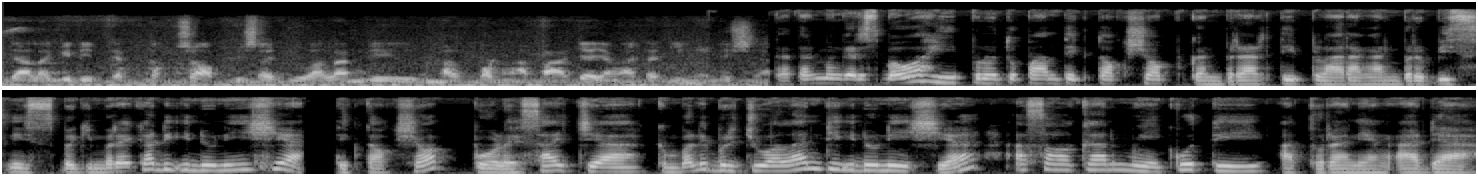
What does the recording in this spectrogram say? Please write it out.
tidak lagi di TikTok Shop, bisa jualan di platform apa aja yang ada di Indonesia. Teten menggarisbawahi penutupan TikTok Shop bukan berarti pelarangan berbisnis bagi mereka di Indonesia. TikTok Shop boleh saja kembali berjualan di Indonesia asalkan mengikuti aturan yang ada.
